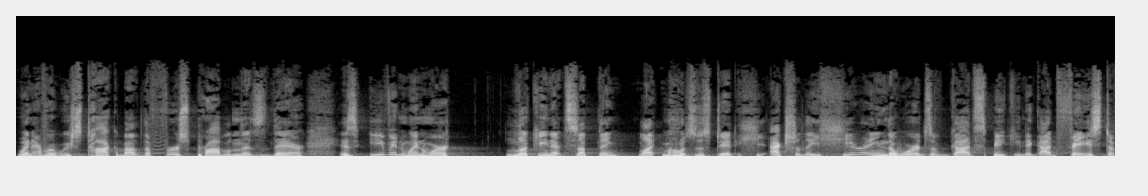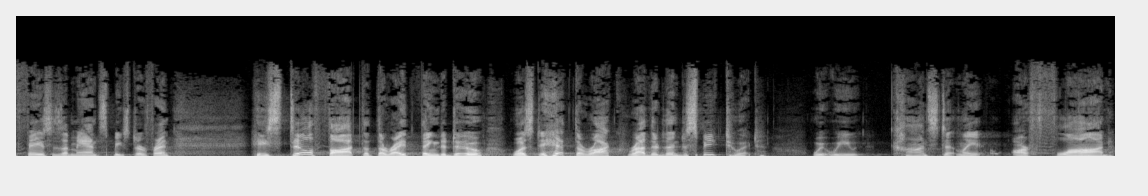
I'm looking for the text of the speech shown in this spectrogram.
Whenever we talk about the first problem that's there is even when we're looking at something like Moses did, he actually hearing the words of God, speaking to God face to face as a man speaks to a friend, he still thought that the right thing to do was to hit the rock rather than to speak to it. We, we constantly are flawed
